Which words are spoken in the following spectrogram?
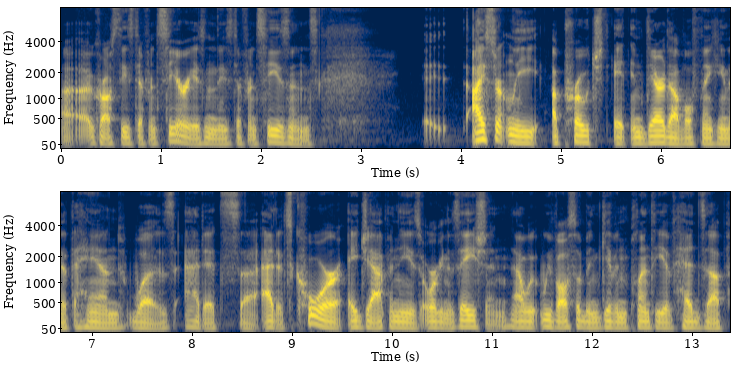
uh, across these different series and these different seasons, I certainly approached it in Daredevil thinking that the Hand was at its uh, at its core a Japanese organization. Now we, have also been given plenty of heads up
